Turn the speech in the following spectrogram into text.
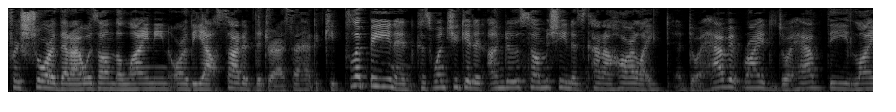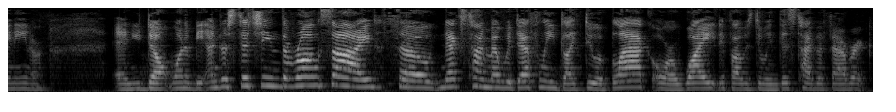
for sure that I was on the lining or the outside of the dress. I had to keep flipping and because once you get it under the sewing machine, it's kind of hard. Like, do I have it right? Do I have the lining or, and you don't want to be understitching the wrong side. So next time I would definitely like do a black or a white if I was doing this type of fabric,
